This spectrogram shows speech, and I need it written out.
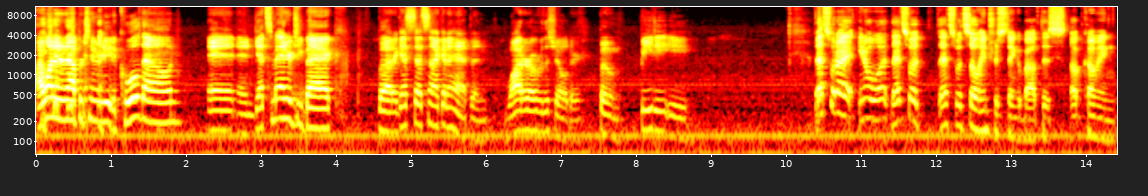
I wanted an opportunity to cool down and and get some energy back, but I guess that's not gonna happen. Water over the shoulder. Boom. E. BDE. That's what I. You know what? That's what. That's what's so interesting about this upcoming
